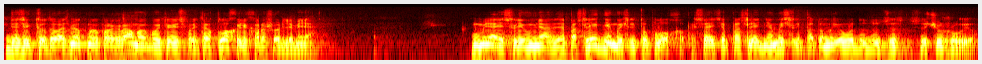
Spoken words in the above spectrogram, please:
Если кто-то возьмет мою программу и будет ее использовать, это плохо или хорошо для меня? У меня, если у меня последняя мысль, то плохо. Представляете, последняя мысль, потом ее выдадут за, за чужую.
